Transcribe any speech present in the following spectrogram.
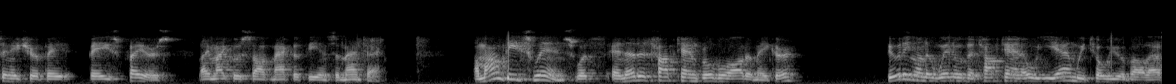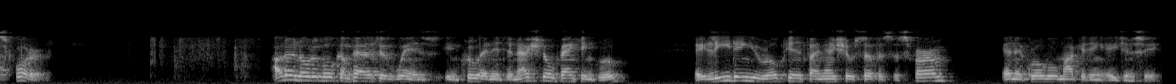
signature-based players like Microsoft, McAfee, and Symantec. Among these wins was another top 10 global automaker, building on the win with the top 10 OEM we told you about last quarter. Other notable competitive wins include an international banking group, a leading European financial services firm, and a global marketing agency.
